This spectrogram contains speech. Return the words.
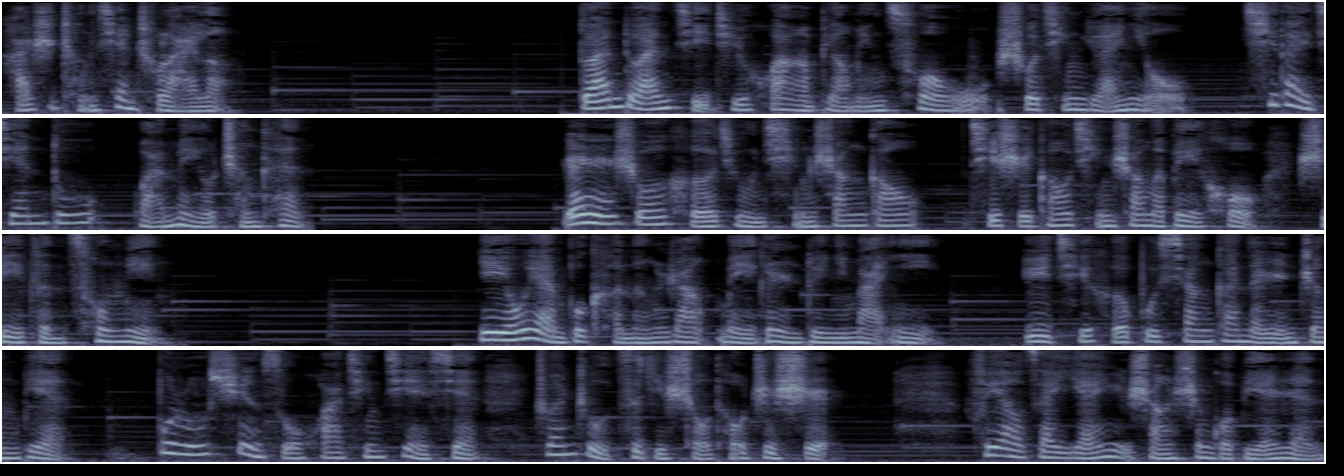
还是呈现出来了。短短几句话表明错误，说清缘由，期待监督，完美又诚恳。人人说何炅情商高，其实高情商的背后是一份聪明。你永远不可能让每个人对你满意。”与其和不相干的人争辩，不如迅速划清界限，专注自己手头之事。非要在言语上胜过别人，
